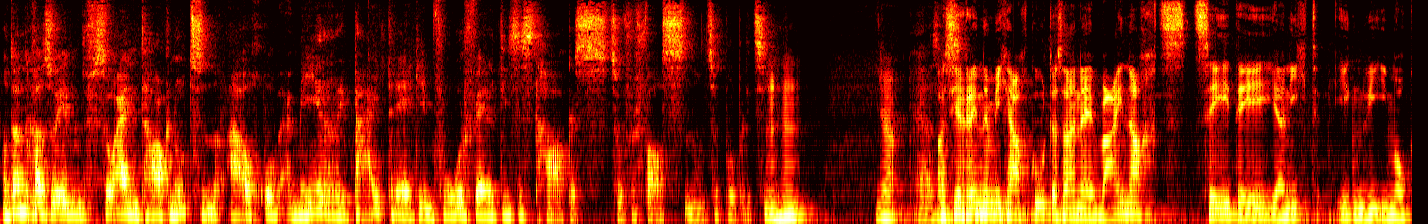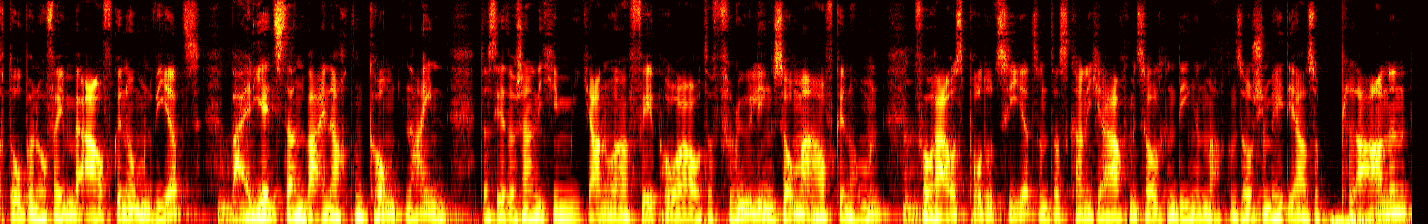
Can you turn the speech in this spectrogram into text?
Und dann kannst du eben so einen Tag nutzen, auch um mehrere Beiträge im Vorfeld dieses Tages zu verfassen und zu publizieren. Mhm. Ja, also ich erinnere mich auch gut, dass eine Weihnachts-CD ja nicht irgendwie im Oktober, November aufgenommen wird, mhm. weil jetzt dann Weihnachten kommt. Nein, das wird wahrscheinlich im Januar, Februar oder Frühling, Sommer aufgenommen, mhm. vorausproduziert und das kann ich ja auch mit solchen Dingen machen. Social Media also planen,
